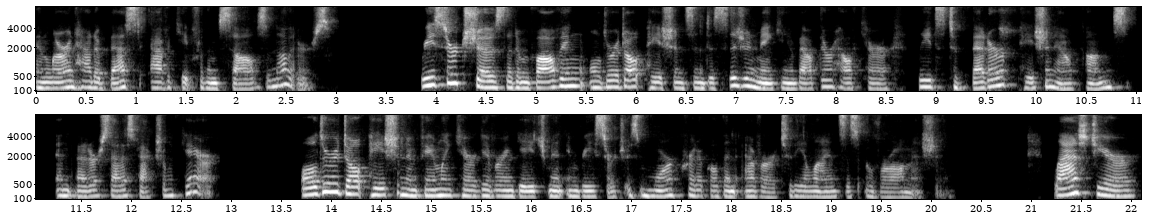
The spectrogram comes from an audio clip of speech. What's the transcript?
and learn how to best advocate for themselves and others. Research shows that involving older adult patients in decision making about their healthcare leads to better patient outcomes and better satisfaction with care. Older adult patient and family caregiver engagement in research is more critical than ever to the Alliance's overall mission. Last year,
